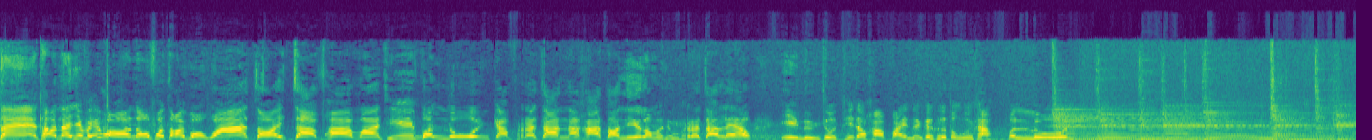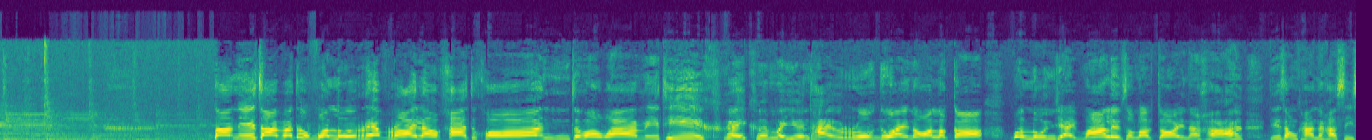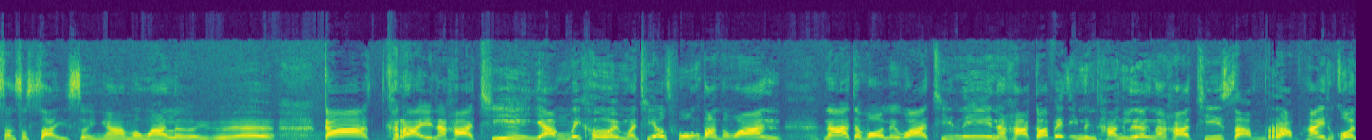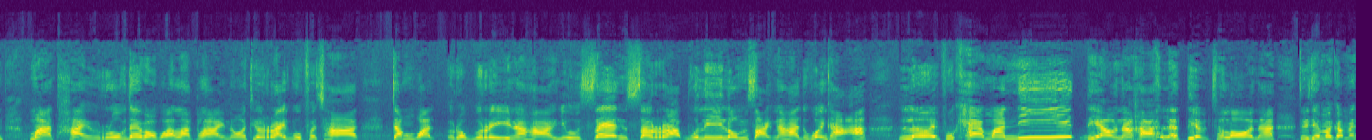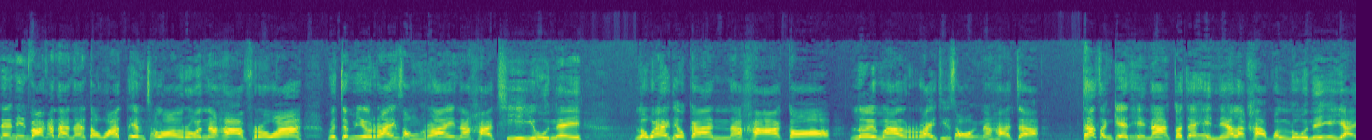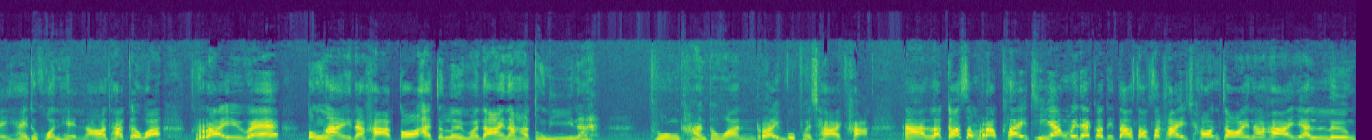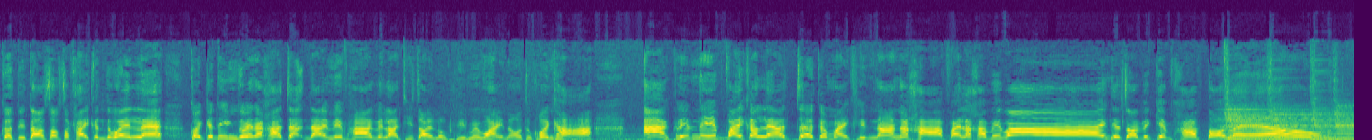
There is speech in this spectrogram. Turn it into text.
แต่เท่านั้นยังไม่พอเนาะเพราะจอยบอกว่าจอยจะพามาที่บอลลูนกับพระจันทร์นะคะ ตอนนี้เรามาถึงพระจันทร์แล้ว อีกหนึ่งจุดที่จะพาไปนั่นก็คือตรงนู้นค่ะบอลลูน คนจะบอกว่ามีที่ให้ขึ้นมายืนถ่ายรูปด้วยเนาะแล้วก็ บอลลูนใหญ่มากเลยสำหรับจอยนะคะ ที่สำคัญนะคะ สีสันสดใสสวยงามมาก ๆ เลยเออก็ใครนะคะที่ยังไม่เคยมาเที่ยวทุ่งตาลตะวันนะจะบอกเลยว่าที่นี่นะคะ ก็เป็นอีกหนึ่งทางเลือกนะคะ ที่สำหรับให้ทุกคนมาถ่ายรูปได้แบบว่าหลากหลายเนาะที่ไร่บุพชาติ จังหวัดลบบุรีนะคะ อยู่เส้นสระบุรีหล่มสักนะคะ ทุกคนค่ะ เลยผู้แคมานิด เดียวนะคะ และเตรียมชะลอนะ จริงๆมันก็ไม่ได้นิดมากขนาดนั้นแต่ว่าเตรียมชะลอรถนะคะ เพราะว่ามันจะมีไร่สองไร่นะคะ ที่อยู่ในละแวกเดียวกันนะคะ ก็เลยมาไร่ที่สองนะคะ จะถ้าสังเกตเห็นอะก็จะเห็นเนี่ยแหละค่ะบอลลูนเนี่ยใหญ่ๆ ให้ทุกคนเห็นเนาะถ้าเกิดว่าใครแวะตรงไหนนะคะ ก็อาจจะเลยมาได้นะคะ ตรงนี้นะ ทุ่งทานตะวันไร่บุพชาติค่ะอ่าแล้วก็สำหรับใครที่ยังไม่ได้กดติดตามซับสไครต์ช่องจอยนะคะ อย่าลืมกดติดตามซับสไครต์กันด้วยและกดกระดิ่งด้วยนะคะ จะได้ไม่พลาดเวลาที่จอยลงคลิปใหม่ๆเนาะทุกคนค่ะอะคลิปนี้ไปกันแล้วเจอกันใหม่คลิปหน้านะคะ ไปแล้วค่ะบ๊ายบายเดี๋ยวจอยไปเก็บภาพต่อแล้ว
